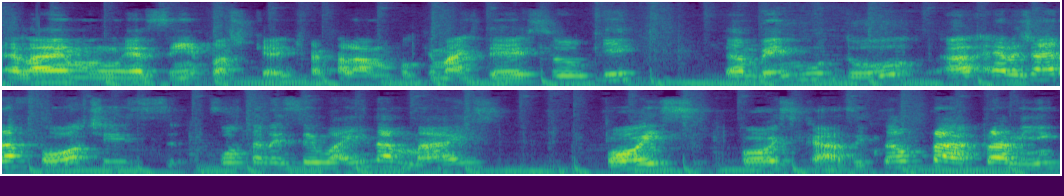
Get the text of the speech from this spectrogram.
ela é um exemplo, acho que a gente vai falar um pouquinho mais disso, que também mudou, ela já era forte, fortaleceu ainda mais pós, pós casa. Então, para mim,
